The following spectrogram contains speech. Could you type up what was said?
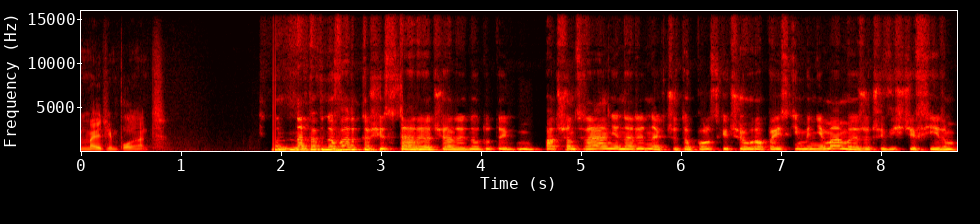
made in Poland? No, Na pewno warto się starać, ale no tutaj patrząc realnie na rynek, czy to polski, czy europejski, my nie mamy rzeczywiście firm,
